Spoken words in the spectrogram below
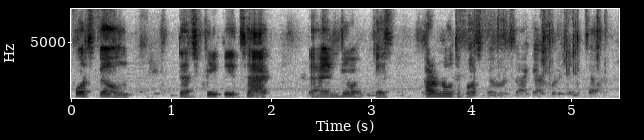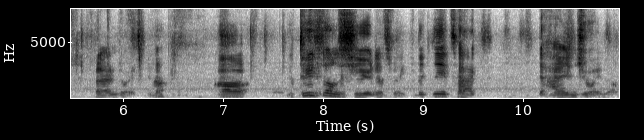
fourth film that's critically attacked that I enjoy, because I don't know what the fourth film is that I got critically attacked, but I enjoy it, you know? Uh, The three films this year that's been critically attacked that I enjoy though.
